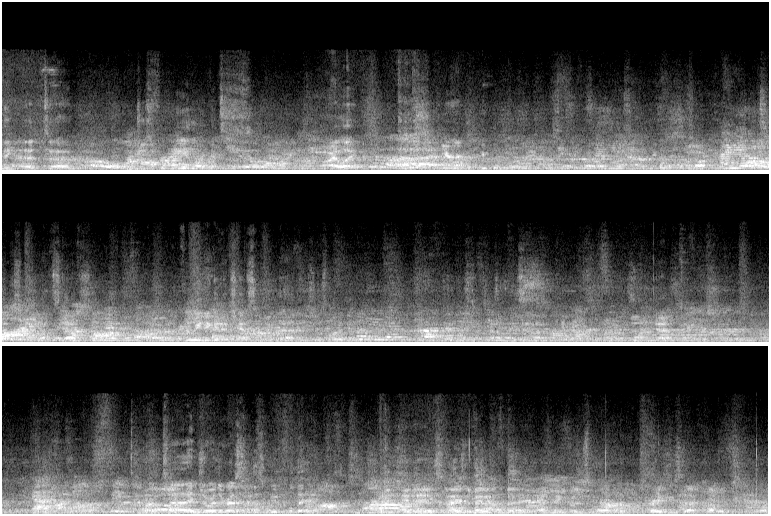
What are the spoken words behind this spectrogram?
think that uh, just for me, like it's, I like just hearing people who are making stuff. I like listening to people talk about process and that stuff. So for me to get a chance to do that is just really, just kind of nice. Yeah. But uh, enjoy the rest of this beautiful day. It is. It is a beautiful day. I think there's more crazy stuff coming.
